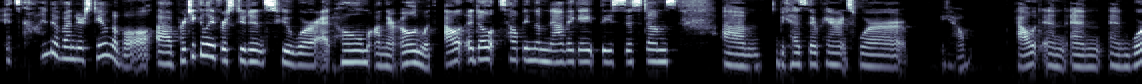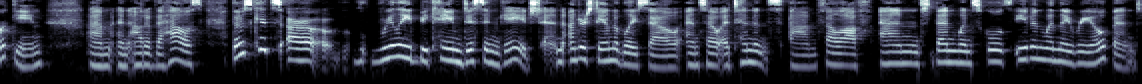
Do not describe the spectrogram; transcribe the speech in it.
it's kind of understandable, uh, particularly for students who were at home on their own without adults helping them navigate these systems, um, because their parents were, you know, out and and and working um, and out of the house those kids are really became disengaged and understandably so and so attendance um, fell off and then when schools even when they reopened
